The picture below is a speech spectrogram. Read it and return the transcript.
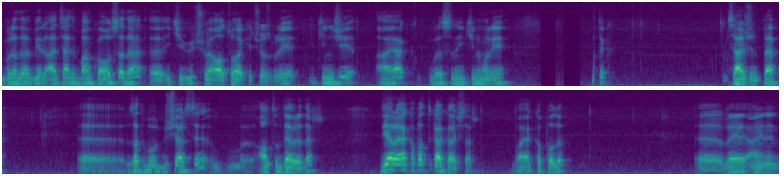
burada bir alternatif banko olsa da 2, 3 ve 6 olarak geçiyoruz burayı. İkinci ayak burasını 2 numarayı yaptık. Sergeant Pep. Ee, zaten bu düşerse altılı devreder. Diğer ayak kapattık arkadaşlar. Bu ayak kapalı. Ee, ve aynen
